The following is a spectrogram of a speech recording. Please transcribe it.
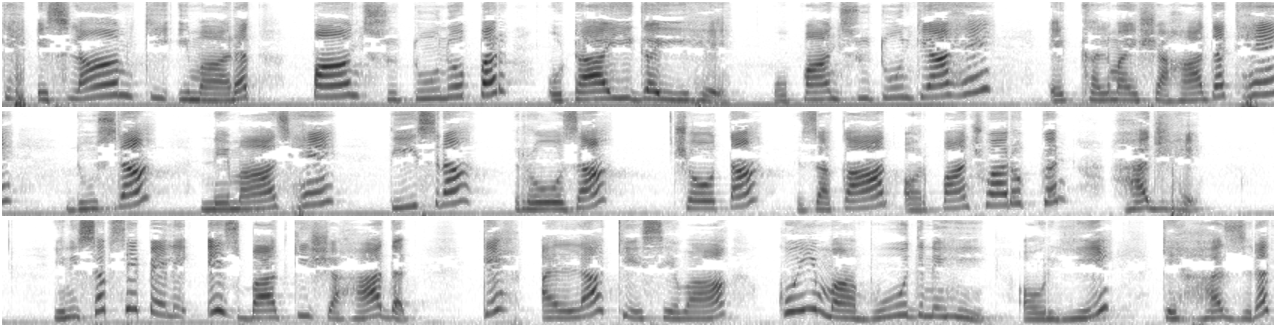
کہ اسلام کی عمارت پانچ ستونوں پر اٹھائی گئی ہے۔ وہ پانچ ستون کیا ہے؟ ایک کلمہ شہادت ہے، دوسرا نماز ہے، تیسرا روزہ، چوتھا زکوٰۃ اور پانچواں رکن۔ حج ہے۔ یعنی سب سے پہلے اس بات کی شہادت کہ اللہ کے سوا کوئی معبود نہیں، اور یہ کہ حضرت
